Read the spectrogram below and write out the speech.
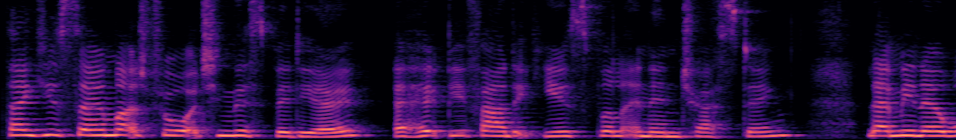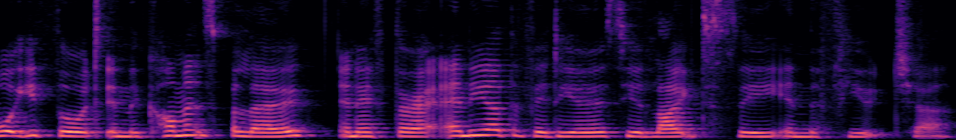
Thank you so much for watching this video. I hope you found it useful and interesting. Let me know what you thought in the comments below and if there are any other videos you'd like to see in the future.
